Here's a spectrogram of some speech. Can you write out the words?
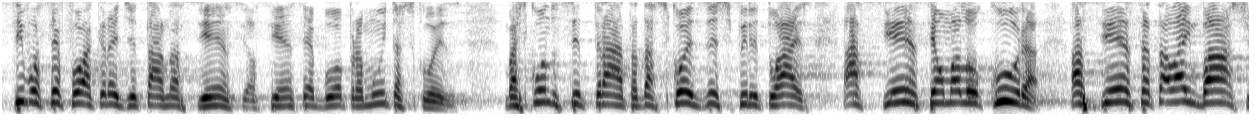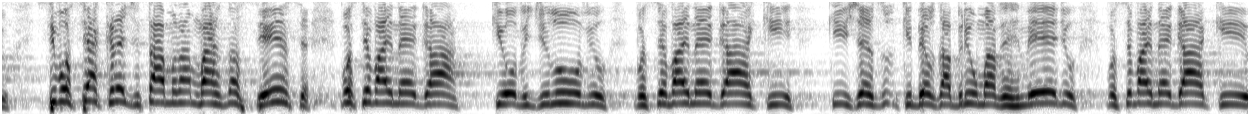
se você for acreditar na ciência, a ciência é boa para muitas coisas, mas quando se trata das coisas espirituais, a ciência é uma loucura, a ciência está lá embaixo. Se você acreditar mais na ciência, você vai negar que houve dilúvio, você vai negar que, que, Jesus, que Deus abriu o mar vermelho, você vai negar que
